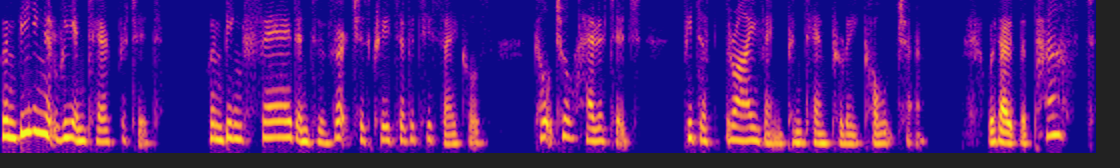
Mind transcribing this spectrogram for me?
When being reinterpreted, when being fed into virtuous creativity cycles, cultural heritage feeds a thriving contemporary culture. Without the past,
